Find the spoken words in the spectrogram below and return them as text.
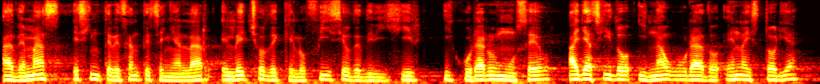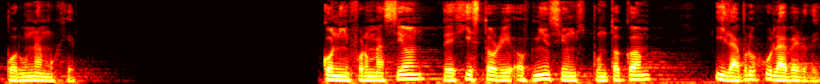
Además, es interesante señalar el hecho de que el oficio de dirigir y curar un museo haya sido inaugurado en la historia por una mujer. Con información de historyofmuseums.com y La Brújula Verde,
